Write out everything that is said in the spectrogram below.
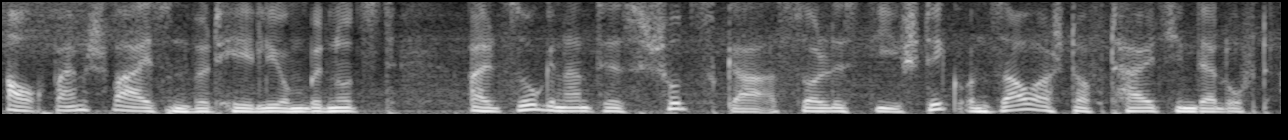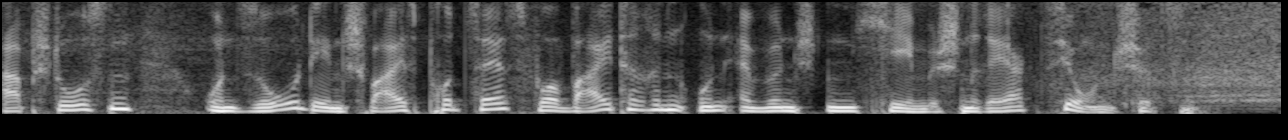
Auch beim Schweißen wird Helium benutzt. Als sogenanntes Schutzgas soll es die Stick- und Sauerstoffteilchen der Luft abstoßen und so den Schweißprozess vor weiteren unerwünschten chemischen Reaktionen schützen.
